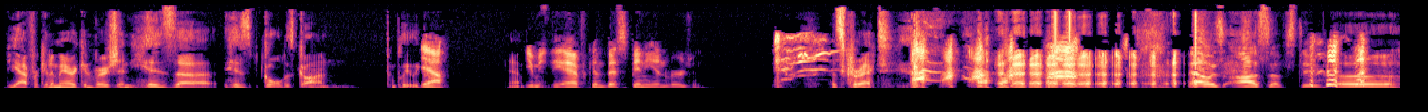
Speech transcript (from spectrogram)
the African American version, his uh, his gold is gone completely. gone. Yeah. You mean the African Bespinian version? that's correct. That was awesome, Steve. uh,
